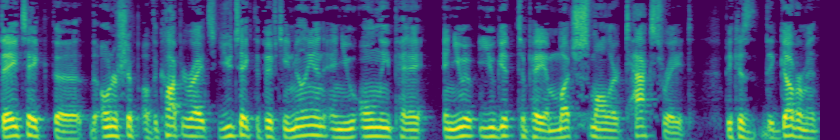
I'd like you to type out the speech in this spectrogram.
They take the, the ownership of the copyrights. You take the 15 million, and you only pay, and you you get to pay a much smaller tax rate because the government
